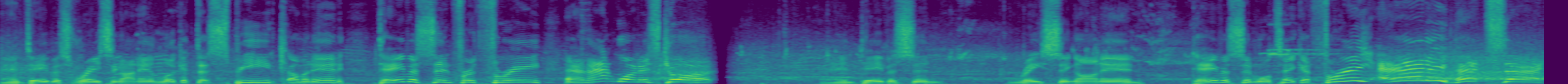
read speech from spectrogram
And Davis racing on in. Look at the speed coming in. Davison for three, and that one is good. And Davison racing on in. Davison will take a three, and he hits it!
